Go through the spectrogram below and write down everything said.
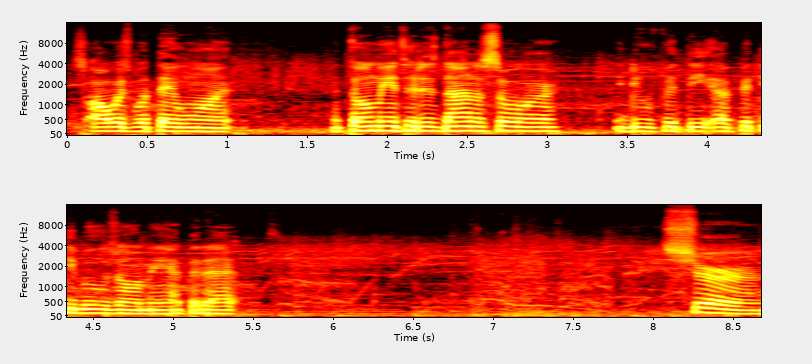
It's always what they want. And throw me into this dinosaur and do 50, uh, 50 moves on me after that. Sure.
